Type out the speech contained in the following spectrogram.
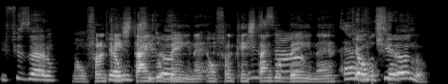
e fizeram. É um Frankenstein é um do bem, né? É um Frankenstein Exato. do bem, né? É, que é um você, tirano.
